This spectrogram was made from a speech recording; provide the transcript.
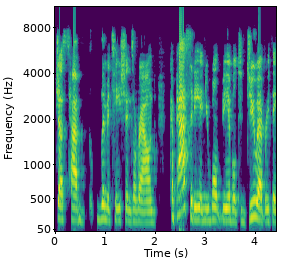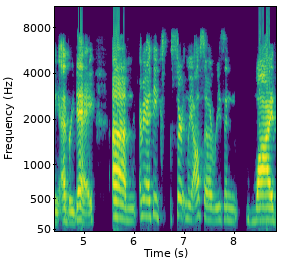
just have limitations around capacity and you won't be able to do everything every day. Um, I mean, I think certainly also a reason why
